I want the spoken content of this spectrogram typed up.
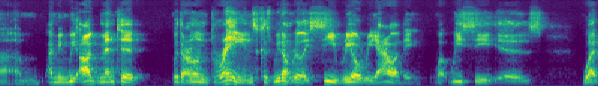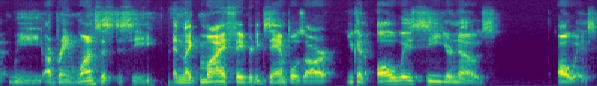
um, i mean we augment it with our own brains because we don't really see real reality what we see is what we our brain wants us to see and like my favorite examples are you can always see your nose always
